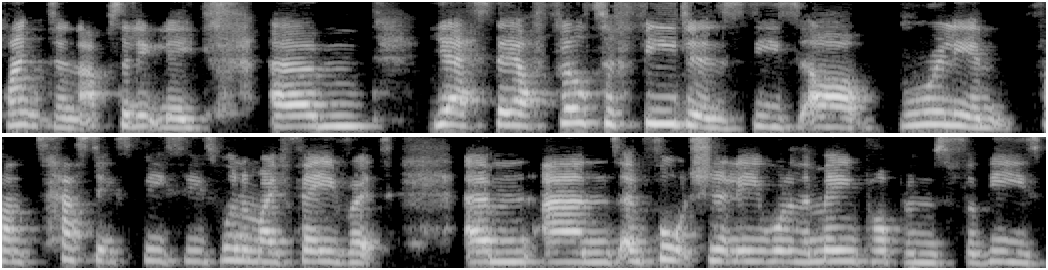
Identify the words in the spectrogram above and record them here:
plankton absolutely. Um, yes they are filter feeders. These are brilliant fantastic species one of my favorite. Um, and unfortunately one of the main problems for these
